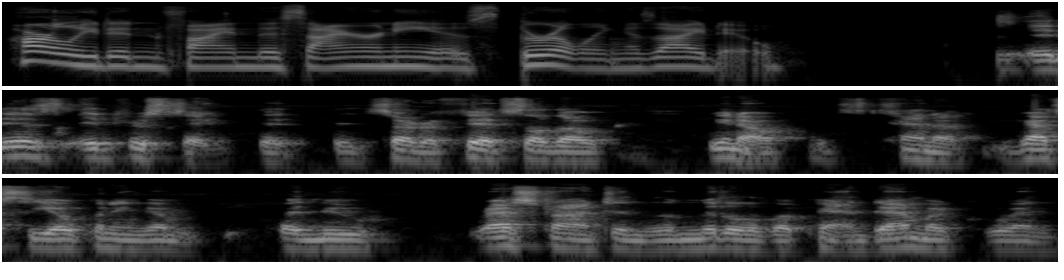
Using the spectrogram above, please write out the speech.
Harley didn't find this irony as thrilling as I do. It is interesting that it sort of fits, although, you know, it's kind of that's the opening of a new restaurant in the middle of a pandemic when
